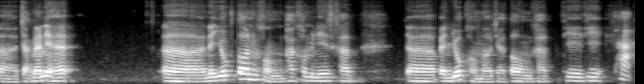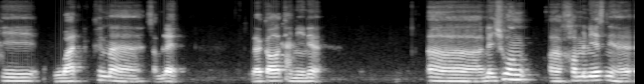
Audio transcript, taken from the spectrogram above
เอ่อจากนั้นเนี่ยฮะเอ่อในยุคต้นของพรรคคอมมิวนิสต์ครับ จะเป็นยุคของเหมาเจ๋อตงครับ ที่ที่ค่ะ ที่ปฏิวัดขึ้นมาสำเร็จ แล้วก็ค่ะ ทีนี้เนี่ย เอ่อในช่วงเอ่อคอมมิวนิสต์เนี่ยฮะ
